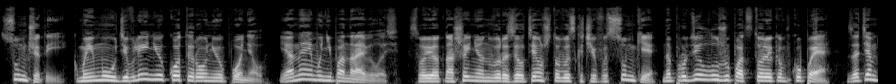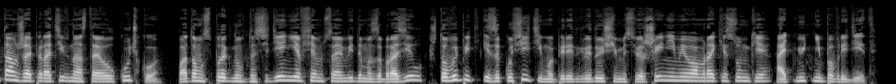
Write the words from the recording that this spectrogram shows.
Сумчатый. К моему удивлению, кот иронию понял. И она ему не понравилась. Свое отношение он выразил тем, что, выскочив из сумки, напрудил лужу под столиком в купе. Затем там же оперативно оставил кучку. Потом, спрыгнув на сиденье, всем своим видом изобразил, что выпить и закусить ему перед грядущими свершениями во мраке сумки отнюдь не повредит.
